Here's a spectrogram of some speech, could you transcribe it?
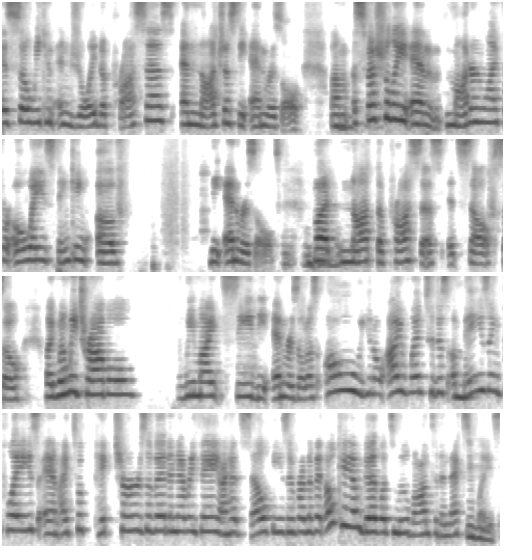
is so we can enjoy the process and not just the end result. Um, mm-hmm. Especially in modern life, we're always thinking of the end result, mm-hmm. but not the process itself. So, like when we travel, we might see the end result as, oh, you know, I went to this amazing place and I took pictures of it and everything. I had selfies in front of it. Okay, I'm good. Let's move on to the next mm-hmm. place.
